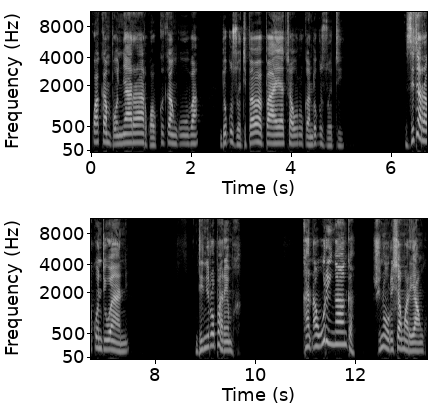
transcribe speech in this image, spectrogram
Kwakambonyararwa kwekanguva ndokuzoti pava paya chauruka ndokuzoti zita rako ndiwe ani? Ndini ropa rembwa. Kana uri n'anga zvino uri shamwari yangu.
